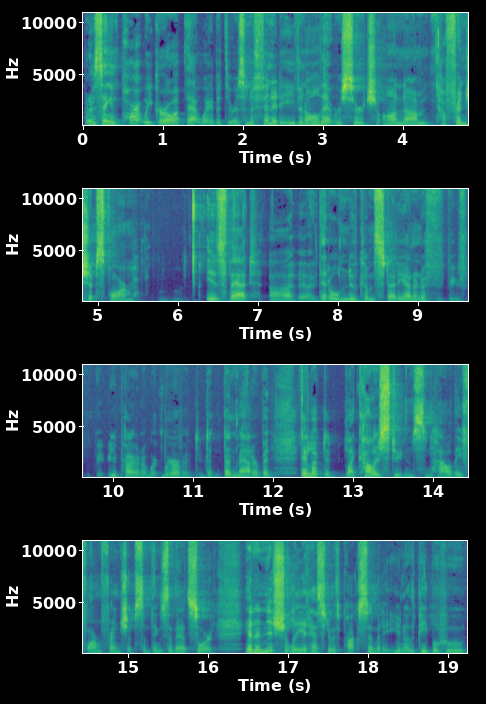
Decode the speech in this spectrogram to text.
But I'm saying in part we grow up that way, but there is an affinity. Even all that research on um, how friendships form is that uh, that old Newcomb study. I don't know if, you probably know where of it. It doesn't matter. But they looked at like college students and how they form friendships and things of that sort. And initially, it has to do with proximity. You know, the people who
